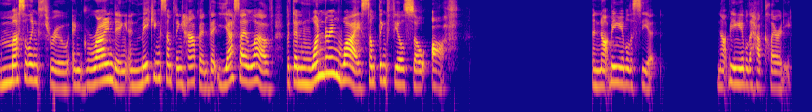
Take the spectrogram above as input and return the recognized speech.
muscling through and grinding and making something happen that, yes, I love, but then wondering why something feels so off and not being able to see it, not being able to have clarity.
